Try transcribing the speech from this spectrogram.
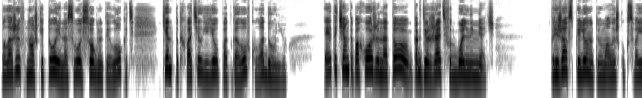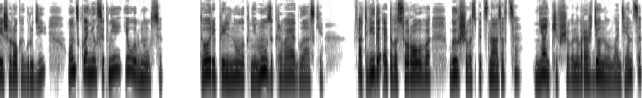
Положив ножки Тори на свой согнутый локоть, Кент подхватил ее под головку ладонью — это чем-то похоже на то, как держать футбольный мяч. Прижав спеленутую малышку к своей широкой груди, он склонился к ней и улыбнулся. Тори прильнула к нему, закрывая глазки. От вида этого сурового бывшего спецназовца, нянчившего новорожденного младенца,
